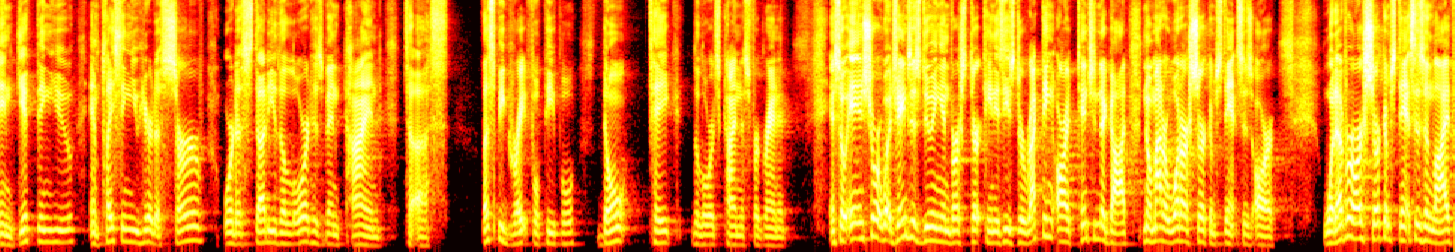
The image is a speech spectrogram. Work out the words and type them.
in gifting you and placing you here to serve or to study, the Lord has been kind to us. Let's be grateful, people. Don't take the Lord's kindness for granted. And so, in short, what James is doing in verse 13 is he's directing our attention to God no matter what our circumstances are. Whatever our circumstances in life,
